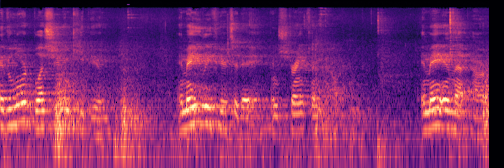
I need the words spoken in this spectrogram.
May the Lord bless you and keep you. And may you leave here today in strength and power. And may in that power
